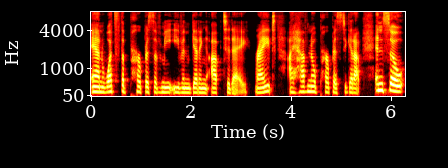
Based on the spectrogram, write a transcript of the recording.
And what's the purpose of me even getting up today, right? I have no purpose to get up. And so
